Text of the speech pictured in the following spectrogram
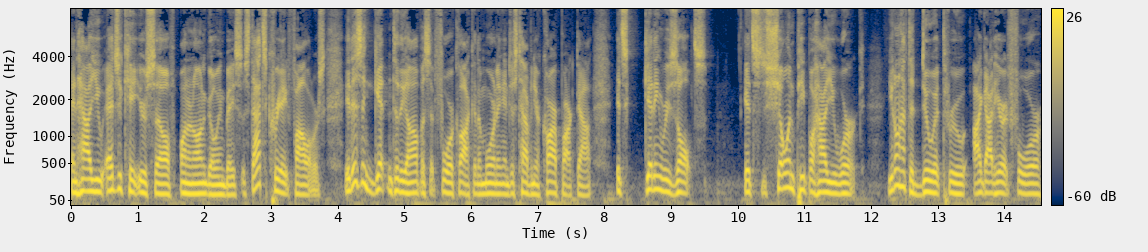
and how you educate yourself on an ongoing basis. That's create followers. It isn't getting to the office at four o'clock in the morning and just having your car parked out. It's getting results. It's showing people how you work. You don't have to do it through, I got here at four.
